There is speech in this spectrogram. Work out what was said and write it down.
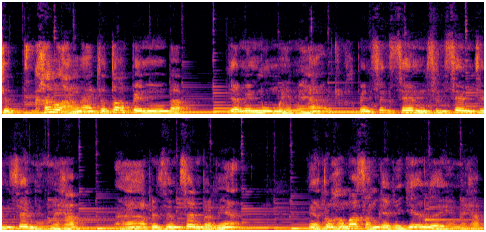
จะข้างหลังอะจะต้องเป็นแบบยาแมงมุมเห็นไหมฮะเป็นเส้นๆเส้นเส้นเส้นเส้นเส้นๆเห็นไหมครับอ่าเป็นเส้นเส้นๆแบบเนี้ยเนี่ยตรงคำว่าสำเร็จเนี่ยเยอะเลยเห็นไหมครับ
